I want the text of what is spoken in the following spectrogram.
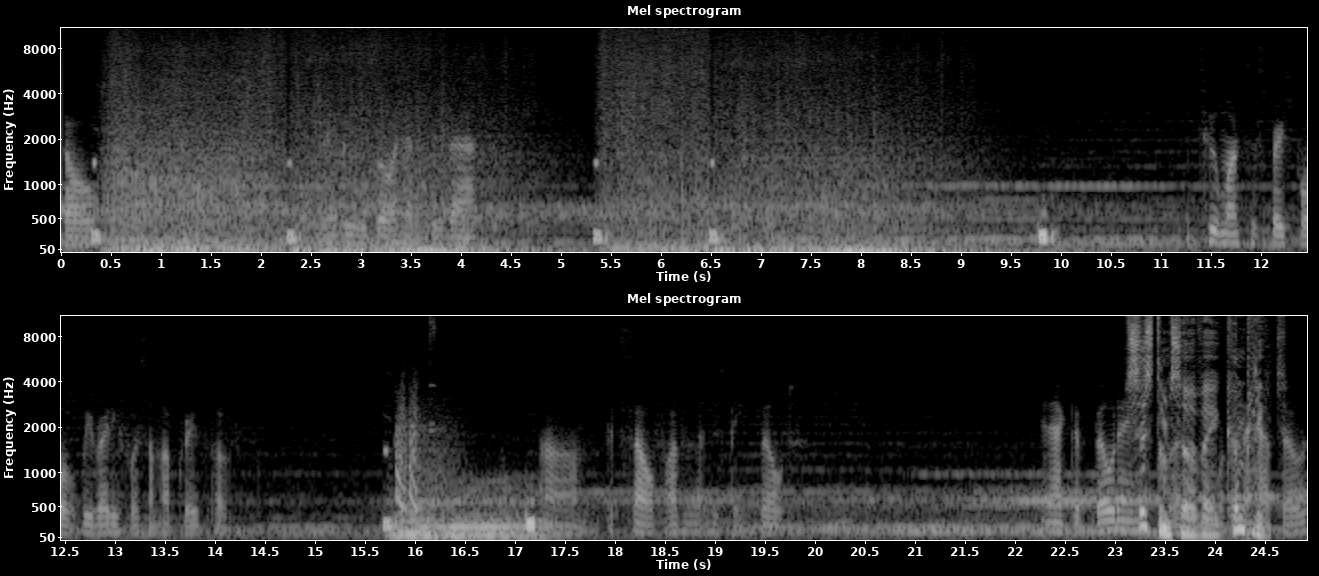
So maybe we'll go ahead and do that. In two months, the spaceport will be ready for some upgrades of um, itself, other than just being built. Inactive buildings. System survey we're gonna have complete.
